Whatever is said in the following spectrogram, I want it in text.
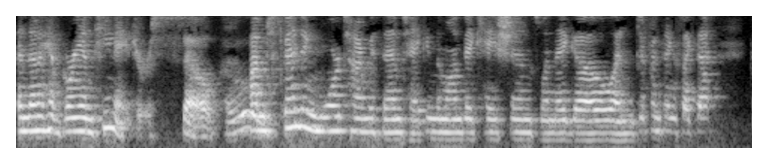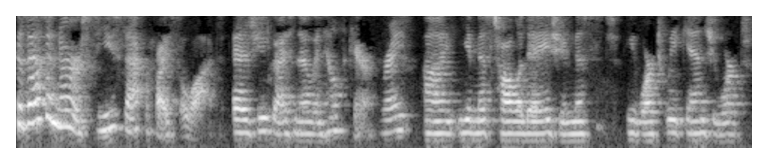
and then I have grand teenagers. So Ooh. I'm spending more time with them, taking them on vacations when they go, and different things like that. Because as a nurse, you sacrifice a lot, as you guys know in healthcare. right. Uh, you missed holidays, you missed, you worked weekends, you worked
